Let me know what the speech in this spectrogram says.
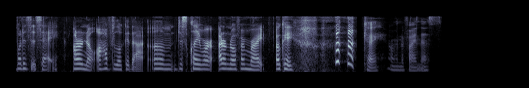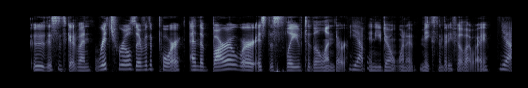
what does it say? I don't know. I'll have to look at that. Um, disclaimer. I don't know if I'm right. Okay. Okay, I'm gonna find this. Ooh, this is a good one. Rich rules over the poor, and the borrower is the slave to the lender. Yep. And you don't want to make somebody feel that way. Yeah.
